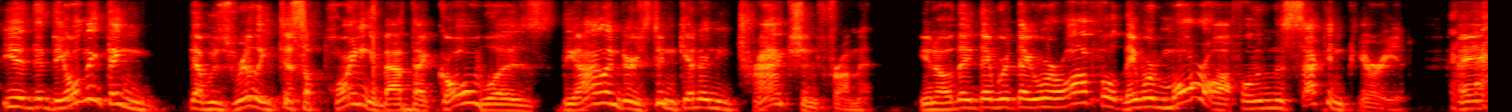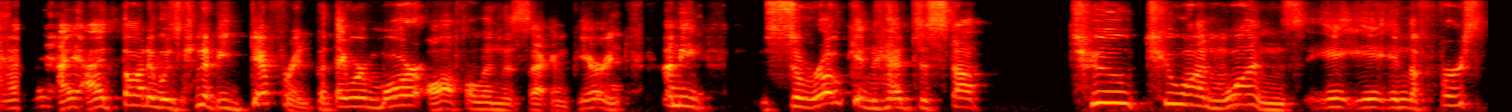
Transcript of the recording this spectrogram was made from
the, the only thing that was really disappointing about that goal was the Islanders didn't get any traction from it. You know, they, they were they were awful. They were more awful in the second period. I, I, I thought it was going to be different, but they were more awful in the second period. I mean, Sorokin had to stop two two on ones in, the first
